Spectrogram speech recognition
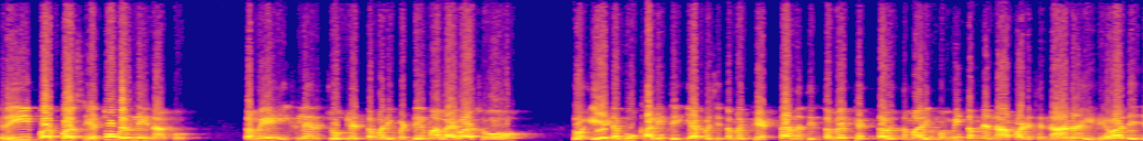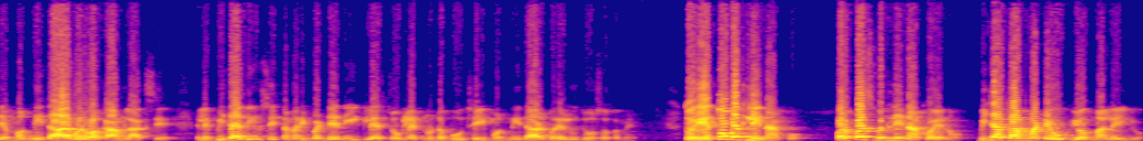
રીપર્પસ હેતુ બદલી નાખો. તમે ઇક્લેર ચોકલેટ તમારી બર્થડે માં લાવ્યા છો તો એ ડબ્બુ ખાલી થઈ ગયા પછી તમે ફેંકતા નથી તમે ફેંકતા હોય તમારી મમ્મી તમને ના પાડે છે. ના ના, એ રહેવા દેજે. મગની દાળ ભરવા કામ લાગશે. એટલે બીજા દિવસે તમારી બર્થડે ની ઇક્લેર ચોકલેટનું ડબ્બુ છે એ મગની દાળ ભરેલું જોશો તમે. તો હેતુ બદલી નાખો. પર્પસ બદલી નાખો એનો. બીજા કામ માટે ઉપયોગમાં લઈ લો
